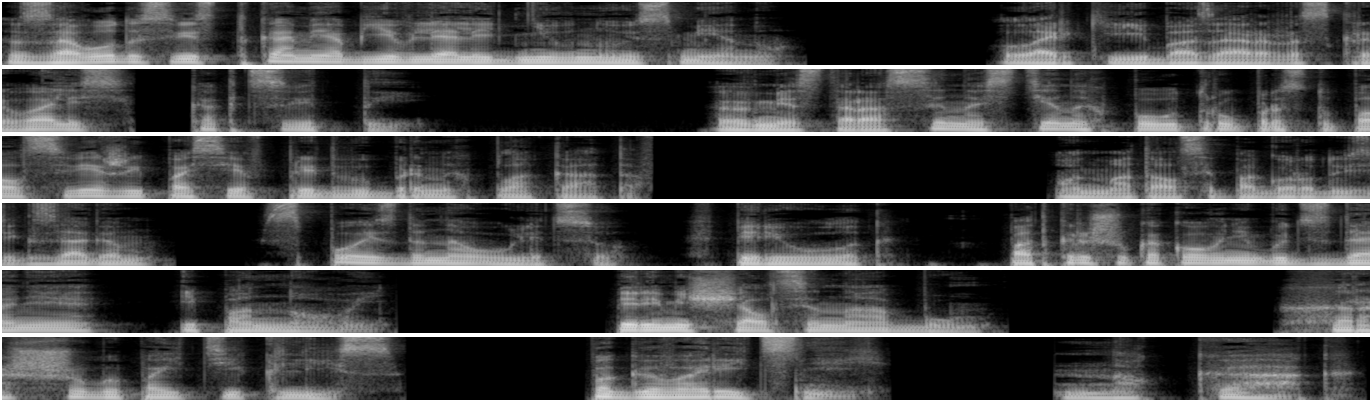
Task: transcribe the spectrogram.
Заводы свистками объявляли дневную смену. Ларьки и базары раскрывались, как цветы. Вместо росы на стенах поутру проступал свежий посев предвыборных плакатов. Он мотался по городу зигзагом, с поезда на улицу, в переулок, под крышу какого-нибудь здания и по новой. Перемещался на обум. Хорошо бы пойти к Лис, поговорить с ней. Но как?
